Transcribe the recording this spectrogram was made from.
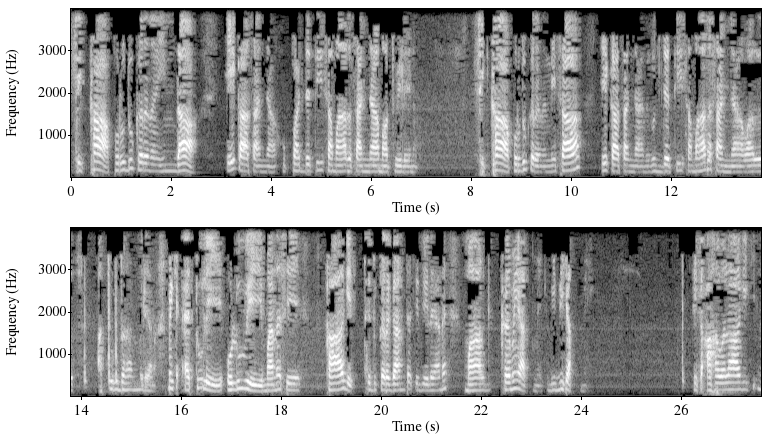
සික්ඛා පුරුදු කරන ඉඳා ඒකා සංඥා උපජ්ජති සමාර සංඥා මතුවෙලෙන සික්ඛා පුරුදු කරන නිසා ඒකා සංඥා නිරුද්ධති සමාර සංඥාවල් අතුරුදහන් වෙලා යනවා. මේක ඇතුලේ ඔළුවේ මනසේ කාගෙත් සිදු කර ගන්නට සිදුවෙලා යන මාර්ග ක්‍රමයක් මේක විදිහක් මේ ඒක අහවලාගේ කියන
